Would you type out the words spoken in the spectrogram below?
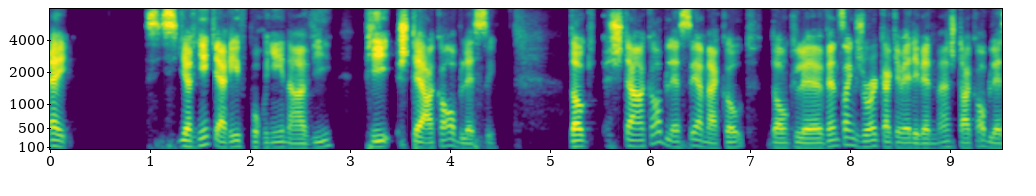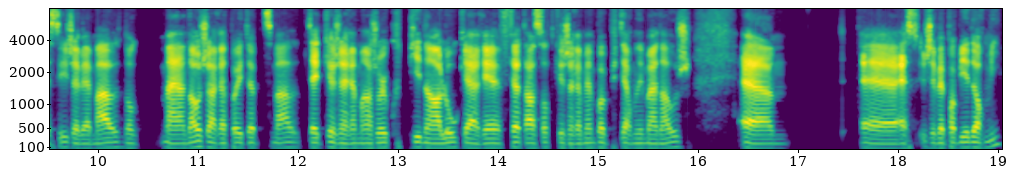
Hey, il n'y a rien qui arrive pour rien dans la vie. Puis j'étais encore blessé. Donc, j'étais encore blessé à ma côte. Donc, le 25 juin, quand il y avait l'événement, j'étais encore blessé, j'avais mal. Donc, ma nage n'aurait pas été optimale. Peut-être que j'aurais mangé un coup de pied dans l'eau qui aurait fait en sorte que j'aurais même pas pu terminer ma nage. Euh, euh, j'avais pas bien dormi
